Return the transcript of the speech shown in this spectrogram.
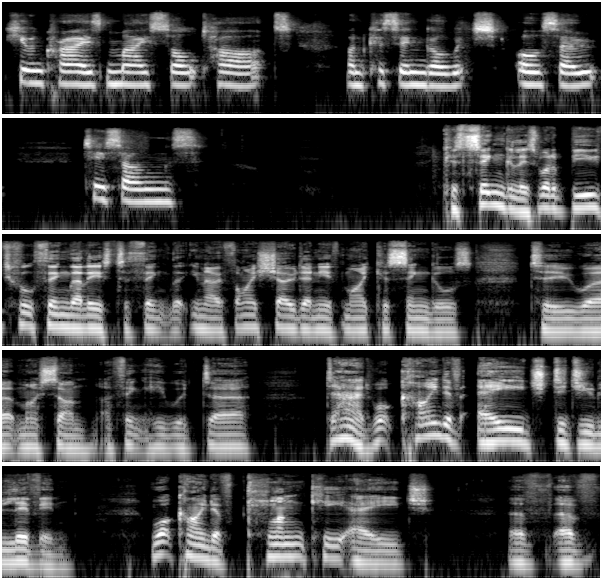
Hue and Cry's "My Salt Heart" on single, which also two songs. Single is what a beautiful thing that is to think that you know if I showed any of my singles to uh, my son, I think he would. Uh, Dad, what kind of age did you live in? What kind of clunky age of of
